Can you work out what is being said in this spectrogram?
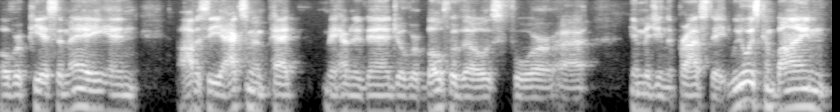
over PSMA, and obviously Axumin PET may have an advantage over both of those for uh, imaging the prostate. We always combine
